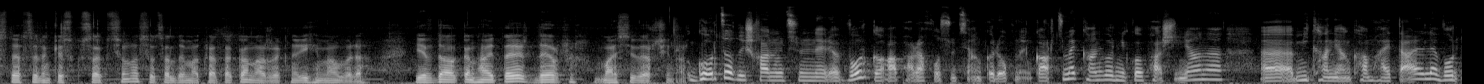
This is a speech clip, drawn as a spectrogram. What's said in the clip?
ստեղծել ենք այս կուսակցությունը սոցիալ-դեմոկրատական արժեքների հիման վրա եւ դա ակնհայտ էր դեռ մայիսի վերջին։ Գործող իշխանությունները որ գաղափարախոսության կրողն են, կարծում եք, քանի որ Նիկոլ Փաշինյանը մի քանի անգամ հայտարարել է, որ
